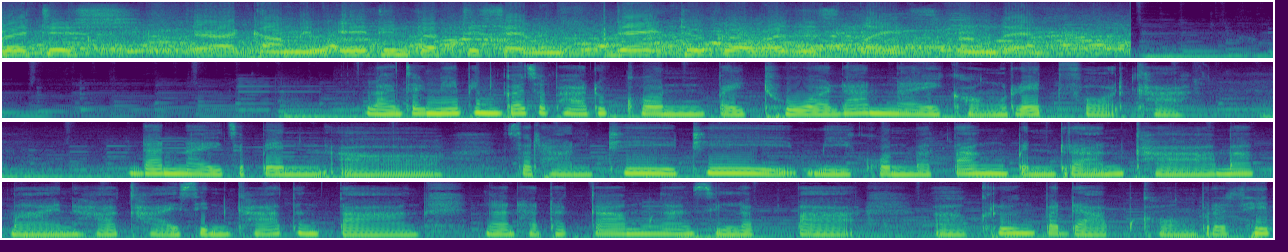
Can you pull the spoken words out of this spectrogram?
British era come in 1857. They took over this place from them. หลังจากนี้พินก็จะพาทุกคนไปทัวร์ด้านในของ Red Fort ค่ะ ด้านในจะเป็นอ่า สถานที่ที่มีคนมาตั้งเป็นร้านค้ามากมายนะคะ ขายสินค้าต่างๆ งานหัตถกรรม งานศิลปะ เครื่องประดับของประเทศ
